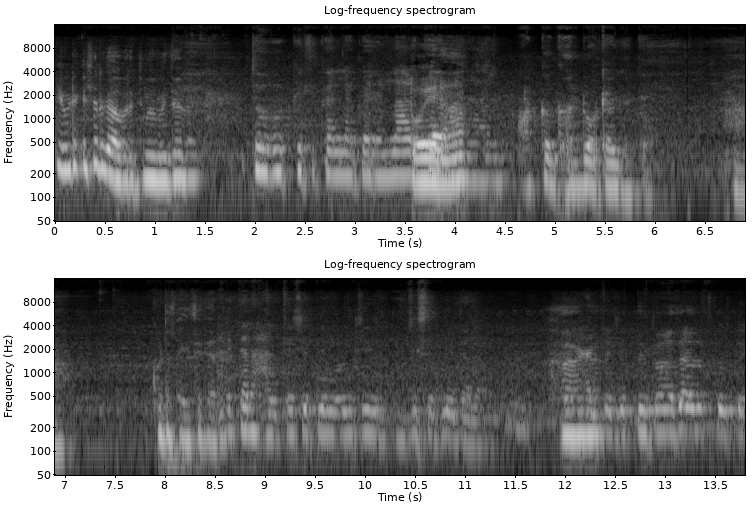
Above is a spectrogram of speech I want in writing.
केवढे कशाला घाबरते मम्मी त्याला? तो बघ किती कल्ला करेन लाड तो आहे मला. अख्खं घर डोक्यावर घेतो. हा. कुठं जायचं त्याला? अरे त्याला हलक्या शेत नाही म्हणून ती दिसत नाही त्याला. हा? हलक्या शेत नाही तो आज आजच करतोय.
